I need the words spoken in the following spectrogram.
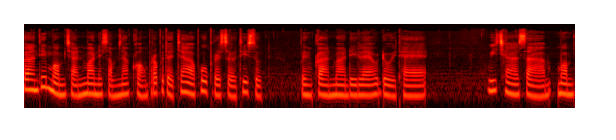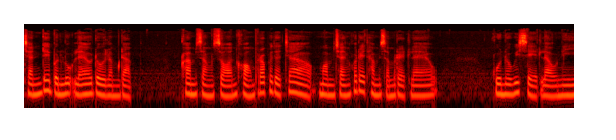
การที่หม่อมฉันมาในสำนักของพระพุทธเจ้าผู้ประเสริฐที่สุด เป็นการมาดีแล้วโดยแท้ วิชาสามหม่อมฉันได้บรรลุแล้วโดยลำดับคำสั่งสอนของพระพุทธเจ้าหม่อมฉันก็ได้ทำสำเร็จแล้ว คุณวิเศษเหล่านี้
